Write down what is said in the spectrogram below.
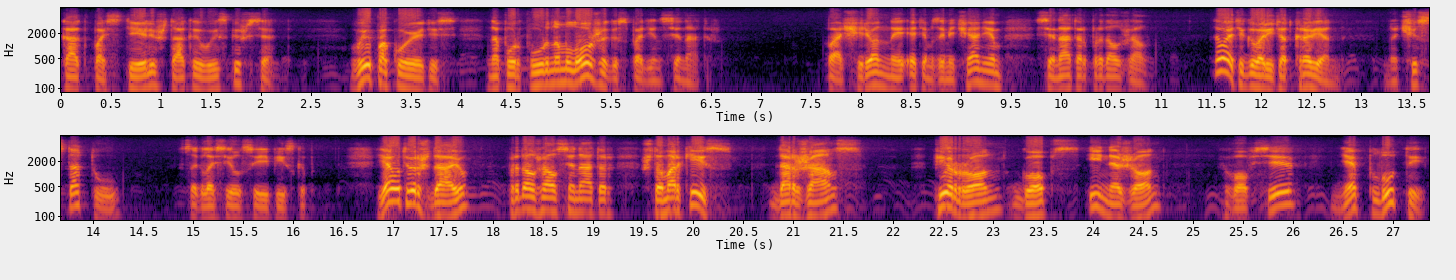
Как постелишь, так и выспишься. Вы покоитесь на пурпурном ложе, господин сенатор. Поощренный этим замечанием, сенатор продолжал. — Давайте говорить откровенно. — На чистоту, — согласился епископ. — Я утверждаю, — продолжал сенатор, — что маркиз Даржанс, Пирон, Гоббс и Нежон вовсе не плуты.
